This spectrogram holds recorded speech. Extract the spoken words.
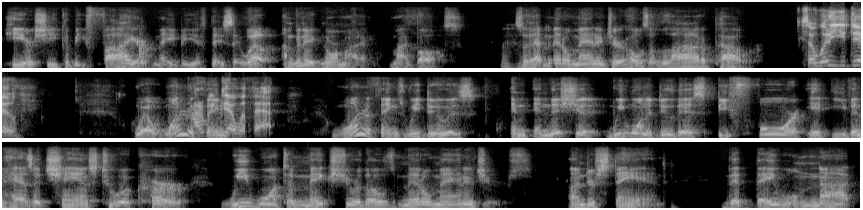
he or she could be fired maybe if they say, Well, I'm going to ignore my my boss. Mm-hmm. So that middle manager holds a lot of power. So what do you do? Well, one of the How things do we deal with that? One of the things we do is and and this should we want to do this before it even has a chance to occur we want to make sure those middle managers understand that they will not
